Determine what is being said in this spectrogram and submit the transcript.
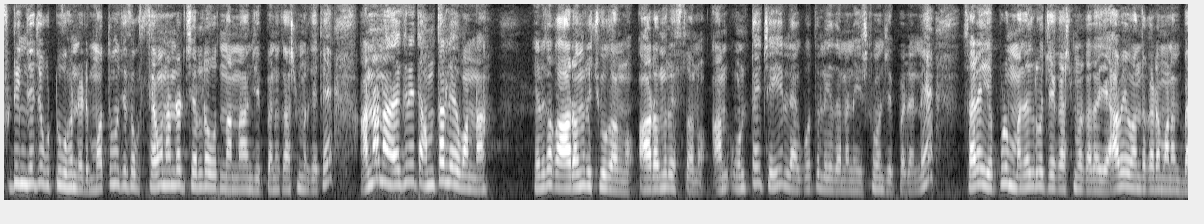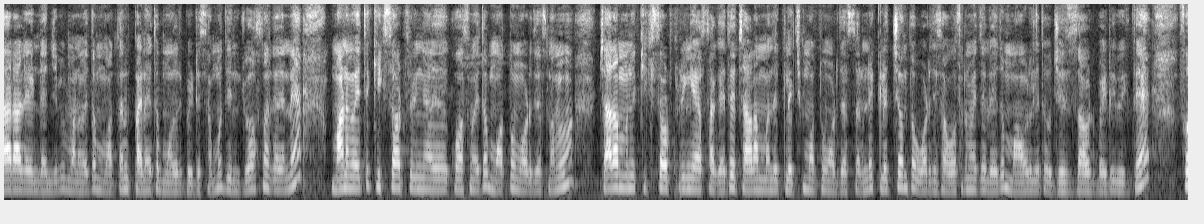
ఫిట్టింగ్ చేసి ఒక టూ హండ్రెడ్. మొత్తం వచ్చేసి ఒక సెవెన్ హండ్రెడ్ చిల్లర అవుతుందన్న అని చెప్పాను కస్టమర్కి అయితే. అన్న నా దగ్గర అయితే అంతా లేవన్నా. నేను ఒక ఆరు వందలు ఇచ్చుకోగలను. ఆరు వందలు ఇస్తాను. ఉంటే చెయ్యి లేకపోతే లేదన్న నేను ఇష్టం అని చెప్పాడండి సరే ఎప్పుడు మన దగ్గర వచ్చే కస్టమర్ కదా యాభై వంద కూడా మనం బేరాలు ఏంటి అని చెప్పి మనం అయితే మొత్తానికి పని అయితే మొదలు పెట్టేస్తాము దీన్ని చూస్తున్నాం కదండి మనమైతే కిక్స్ అవుట్ స్ప్రింగ్ కోసం అయితే మొత్తం ఓడి చేస్తున్నాము. చాలా మంది కిక్స్ అవుట్ స్ప్రింగ్ వేస్తాకైతే చాలా మంది క్లచ్ మొత్తం ఓడి చేస్తారండి. క్లచ్ అంతా ఓడి చేసే అవసరం అయితే లేదు. మామూలుగా అయితే వచ్చేసి అవుట్ బయటకు వెళ్తే సో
